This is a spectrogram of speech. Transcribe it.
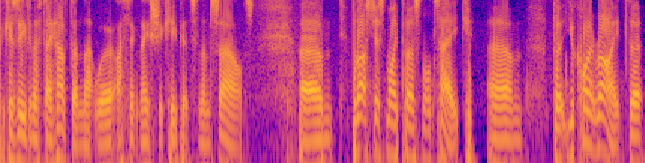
because even if they have done that work, I think they should keep it to themselves. Um, but that's just my personal take. Um, but you're quite right that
